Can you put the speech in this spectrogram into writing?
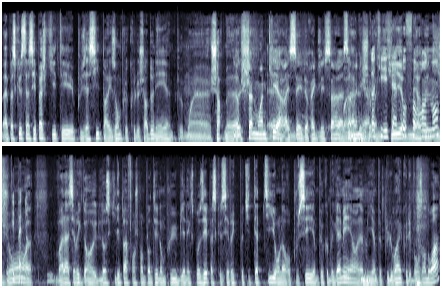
Bah, parce que c'est un cépage qui était plus acide, par exemple, que le chardonnay, un peu moins charmeur. Le chanoine qui a Euh, essayé de régler ça à sa Voilà, le manière. Quand il était à trop fort rendement, c'était pas top. euh, Voilà, c'est vrai que dans- lorsqu'il n'est pas franchement planté non plus bien exposé, parce que c'est vrai que petit à petit, on l'a repoussé un peu comme le gamay, hein, on l'a mis un peu plus loin que les bons endroits.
